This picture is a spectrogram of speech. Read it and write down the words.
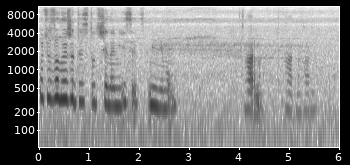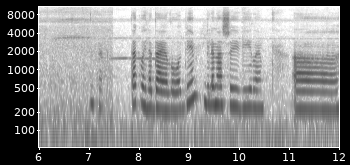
Хочу залишитись тут ще на місяць мінімум. Гарно, гарно, гарно. І так. Так виглядає лобі біля нашої віли. Е,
